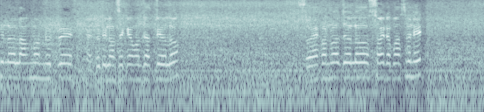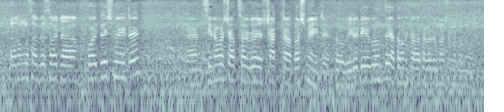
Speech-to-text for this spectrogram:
তো লালমোহন রুটে দুটি লঞ্চে কেমন যাত্রী হলো? তো এখন বাজে হলো ছয়টা পাঁচ মিনিট। তরঙ্গ সার্ভে ছয়টা পঁয়ত্রিশ মিনিটে অ্যান্ড সিনেমা সাত সার্ভে সাতটা দশ মিনিটে। তো ভিডিওটি এই পর্যন্ত এতক্ষণ সাদা থাকার জন্য অসংখ্য ধন্যবাদ।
